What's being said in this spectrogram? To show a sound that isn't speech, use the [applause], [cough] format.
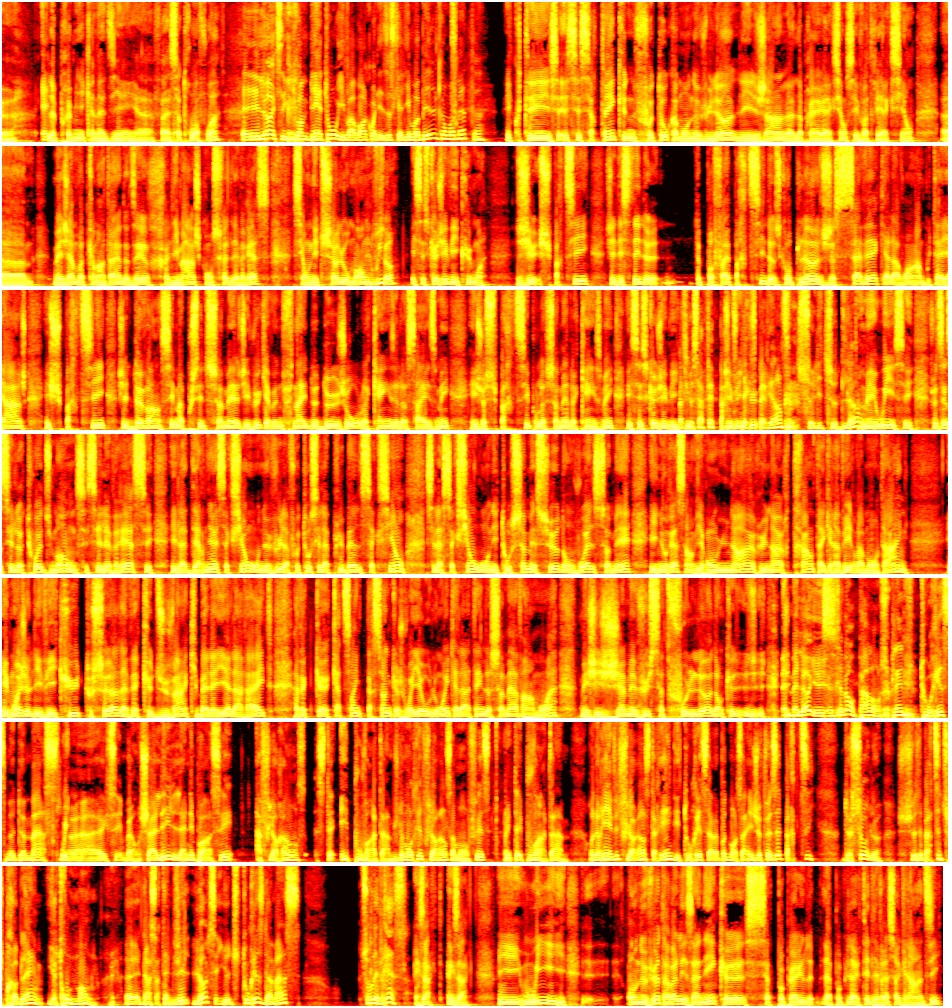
le premier Canadien à faire ça trois fois. Et là, c'est comme bientôt, il va avoir quoi, des escaliers mobiles qu'on va mettre? Écoutez, c'est certain qu'une photo comme on a vu là, les gens, la, première réaction, c'est votre réaction. Euh, mais j'aime votre commentaire de dire l'image qu'on se fait de l'Everest, si on est tout seul au monde, ben tout ça. Et c'est ce que j'ai vécu, moi. Je suis parti, j'ai décidé de de pas faire partie de ce groupe-là. Je savais qu'il allait avoir embouteillage et je suis parti. J'ai devancé ma poussée du sommet. J'ai vu qu'il y avait une fenêtre de deux jours, le 15 et le 16 mai, et je suis parti pour le sommet le 15 mai. Et c'est ce que j'ai vécu. Parce que ça fait partie de l'expérience, cette [clears throat] solitude-là. Mais oui, c'est, je veux dire, c'est le toit du monde, c'est, c'est l'Everest. Et la dernière section où on a vu la photo, c'est la plus belle section. C'est la section où on est au sommet sud, on voit le sommet, et il nous reste environ une heure, une heure 30 à gravir la montagne. Et moi, je l'ai vécu tout seul avec du vent qui balayait l'arête, avec 4-5 euh, personnes que je voyais au loin qui allaient atteindre le sommet avant moi, mais j'ai jamais vu cette foule-là. Donc, euh, mais, là, vous savez, on parle, on se plaint du tourisme de masse. Oui. Euh, ben, je suis allé l'année passée à Florence, c'était épouvantable. Je l'ai montré Florence à mon fils, c'était épouvantable. On n'a rien vu de Florence, c'était rien des touristes, ça n'avait pas de bon sens. Et je faisais partie de ça, là. Je faisais partie du problème. Il y a trop de monde euh, dans certaines villes. Là, il y a du tourisme de masse sur l'Everest. Exact, exact. Et oui, on a vu à travers les années que cette la popularité de l'Everest a grandi.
